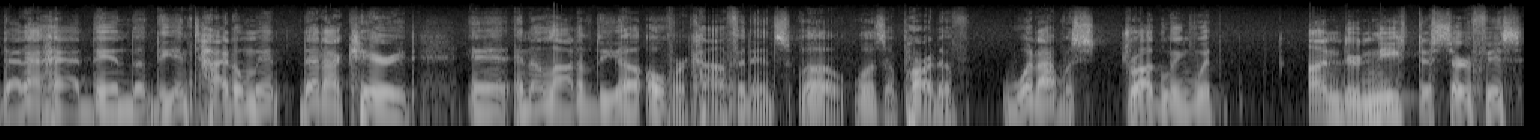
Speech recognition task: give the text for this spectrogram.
that I had then, the, the entitlement that I carried, and, and a lot of the uh, overconfidence uh, was a part of what I was struggling with underneath the surface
